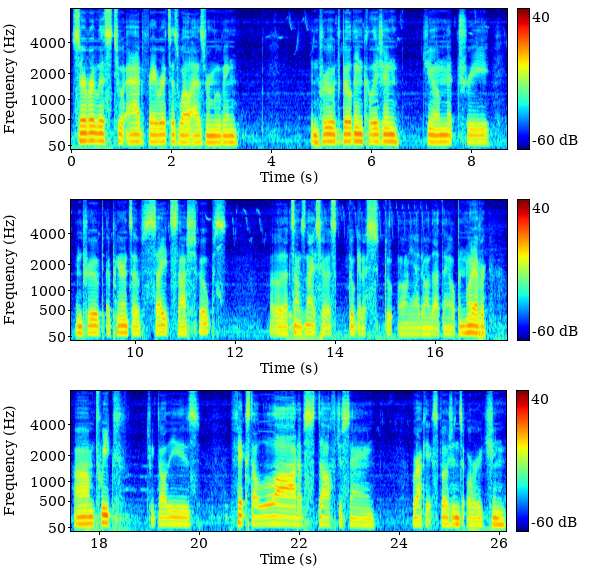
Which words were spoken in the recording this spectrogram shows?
Server list to add favorites as well as removing. Improved building collision geometry. Improved appearance of sight slash scopes. Oh, that sounds nice. Here, let's go get a scoop. Oh yeah, I don't have that thing open. Whatever. Um, tweaked, tweaked all these. Fixed a lot of stuff. Just saying. Rocket explosions origin.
